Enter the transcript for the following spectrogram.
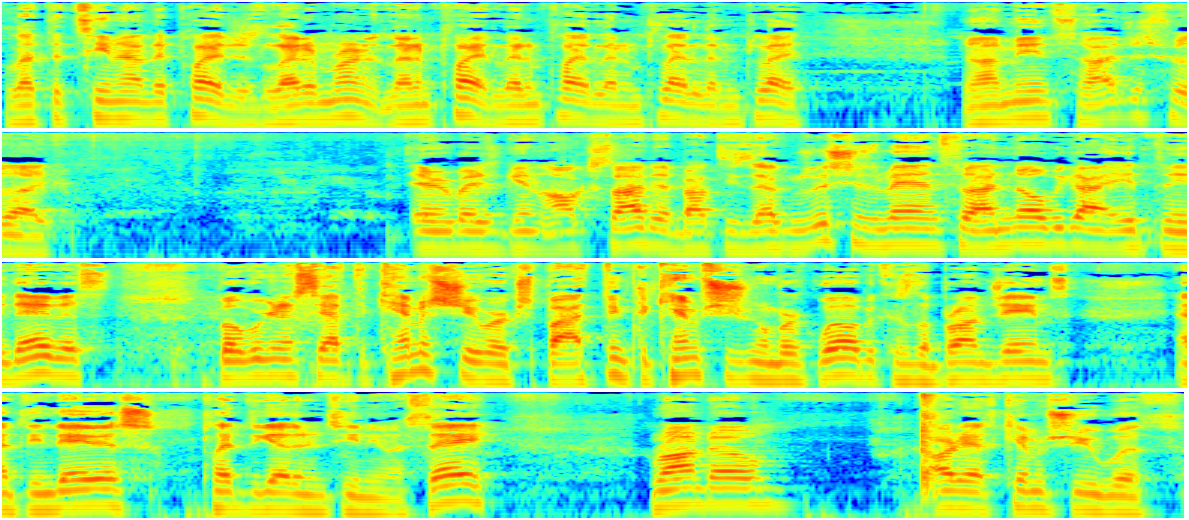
let the team how they play. Just let them run it. Let them play. Let them play. Let them play. Let them play. You know what I mean? So I just feel like everybody's getting all excited about these acquisitions, man. So I know we got Anthony Davis, but we're gonna see how the chemistry works. But I think the chemistry's gonna work well because LeBron James, Anthony Davis played together in Team USA. Rondo already has chemistry with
